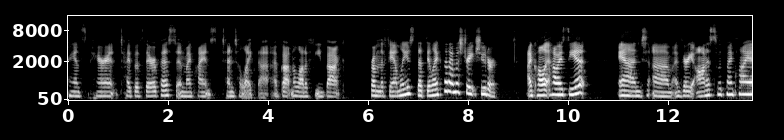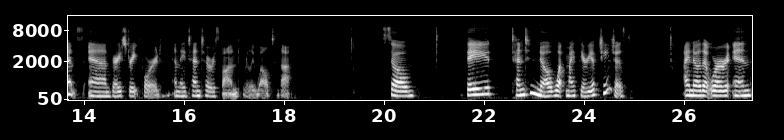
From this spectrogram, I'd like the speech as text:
transparent type of therapist, and my clients tend to like that. I've gotten a lot of feedback from the families that they like that I'm a straight shooter. I call it how I see it. And um, I'm very honest with my clients and very straightforward. And they tend to respond really well to that. So they tend to know what my theory of change is. I know that we're in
